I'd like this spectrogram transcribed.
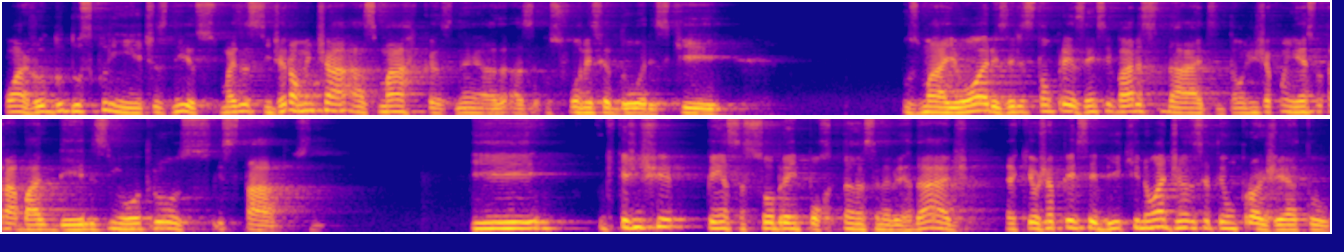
com a ajuda dos clientes nisso, mas assim, geralmente as marcas, né, as, os fornecedores que, os maiores, eles estão presentes em várias cidades, então a gente já conhece o trabalho deles em outros estados. E o que a gente pensa sobre a importância, na verdade, é que eu já percebi que não adianta você ter um projeto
